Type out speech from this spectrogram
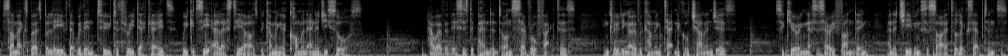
Some experts believe that within two to three decades, we could see LSTRs becoming a common energy source. However, this is dependent on several factors, including overcoming technical challenges, securing necessary funding, and achieving societal acceptance.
